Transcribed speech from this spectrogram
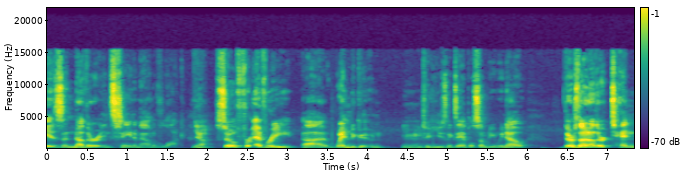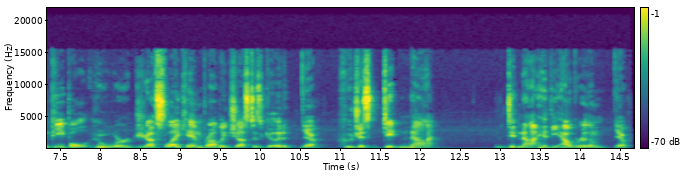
is another insane amount of luck. Yeah. So for every uh, Wendigoon, to use an example of somebody we know, there's another 10 people who were just like him, probably just as good, Yeah. who just did not did not hit the algorithm Yep.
